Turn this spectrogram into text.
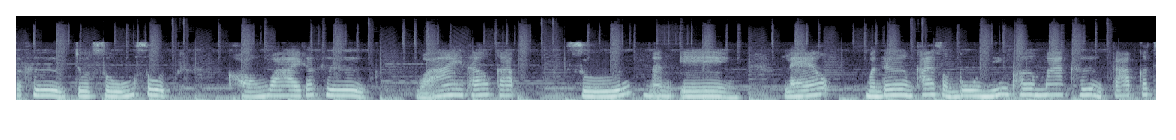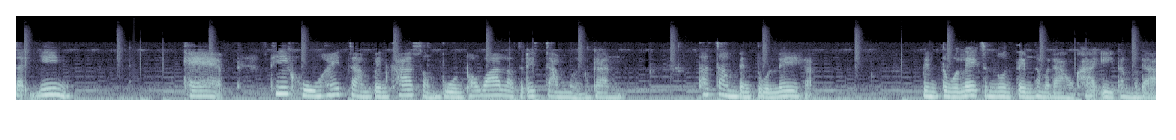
ก็คือจุดสูงสุดของ y ก็คือ y เท่ากับ 0 นั่นเอง แล้ว เหมือนเดิมค่าสมบูรณ์ยิ่งเพิ่มมากขึ้นกราฟก็จะยิ่ง แคบ ที่ครูให้จำเป็นค่าสมบูรณ์ เพราะว่าเราจะได้จำเหมือนกัน ถ้าจำเป็นตัวเลขอะเป็นตัวเลขจำนวนเต็มธรรมดาของค่า e ธรรมดา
